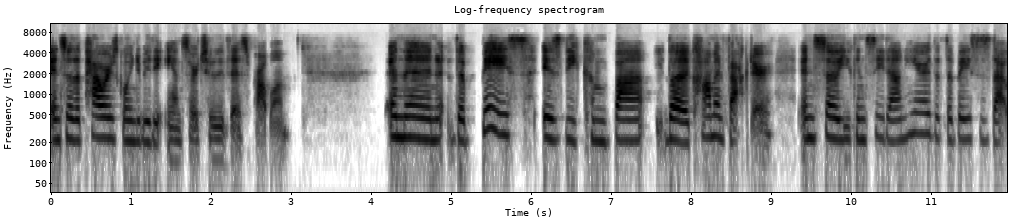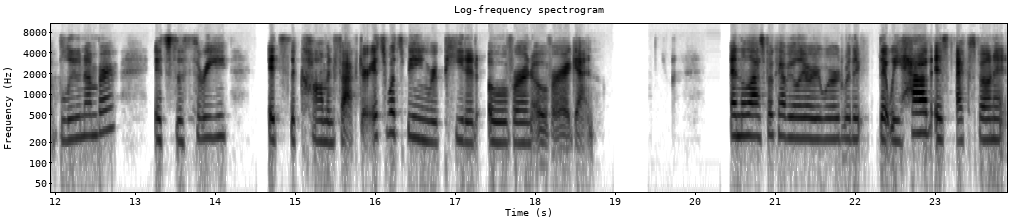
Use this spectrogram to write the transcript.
and so the power is going to be the answer to this problem. And then the base is the, the common factor. And so you can see down here that the base is that blue number. It's the 3. It's the common factor. It's what's being repeated over and over again. And the last vocabulary word that we have is exponent.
